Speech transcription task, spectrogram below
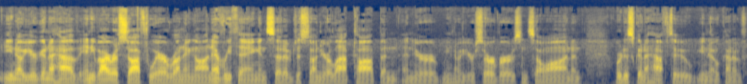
you know, you're going to have antivirus software running on everything instead of just on your laptop and, and your, you know, your servers and so on. And we're just going to have to, you know, kind of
